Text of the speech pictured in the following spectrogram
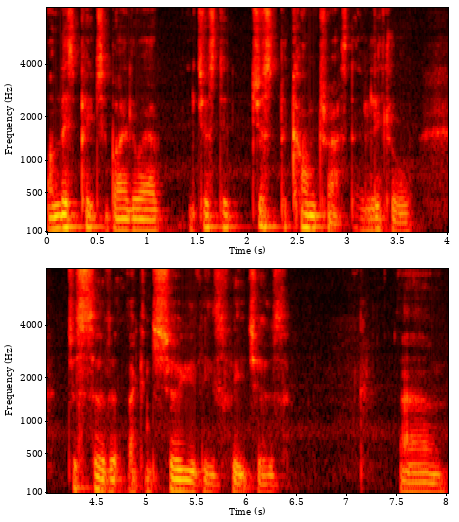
On this picture, by the way, I just did just the contrast a little, just so that I can show you these features. Um,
